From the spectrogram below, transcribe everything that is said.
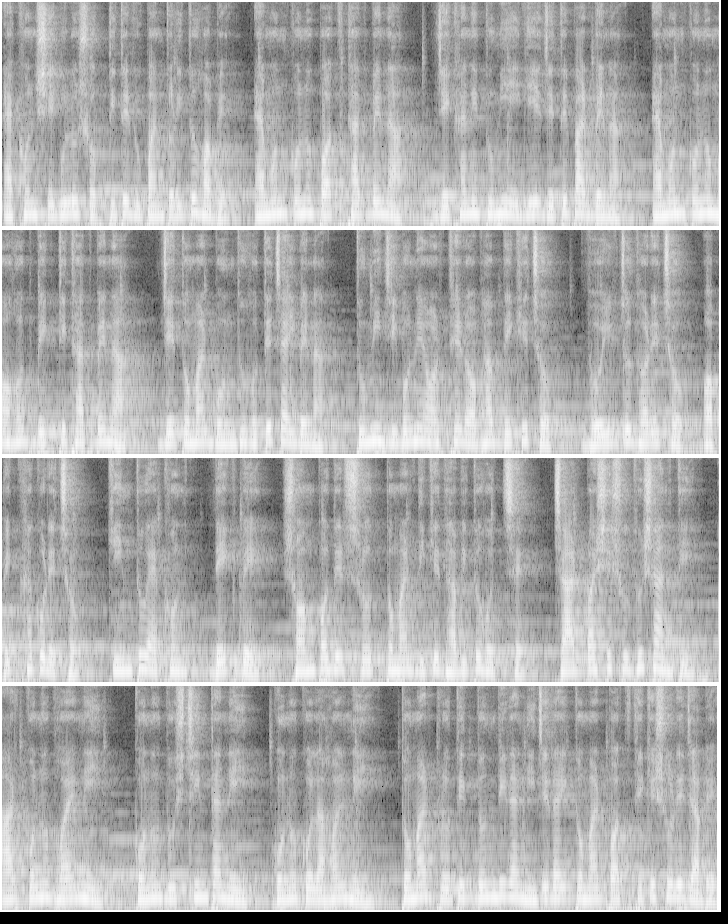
এখন সেগুলো শক্তিতে রূপান্তরিত হবে। এমন কোনো পথ থাকবে না, যেখানে তুমি এগিয়ে যেতে পারবে না। এমন কোনো মহৎ ব্যক্তি থাকবে না, যে তোমার বন্ধু হতে চাইবে না। তুমি জীবনে অর্থের অভাব দেখেছ, ধৈর্য ধরেছ, অপেক্ষা করেছ। কিন্তু এখন, দেখবে, সম্পদের স্রোত তোমার দিকে ধাবিত হচ্ছে। চারপাশে শুধু শান্তি, আর কোনো ভয় নেই, কোনো দুশ্চিন্তা নেই, কোনো কোলাহল নেই। তোমার প্রতিদ্বন্দ্বীরা নিজেরাই তোমার পথ থেকে সরে যাবে।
